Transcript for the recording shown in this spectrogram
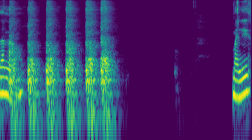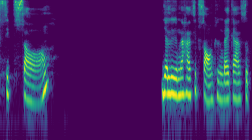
ด้านหลัง หมายเลขสิบสองอย่าลืมนะคะสิบสองถึงรายการสุด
